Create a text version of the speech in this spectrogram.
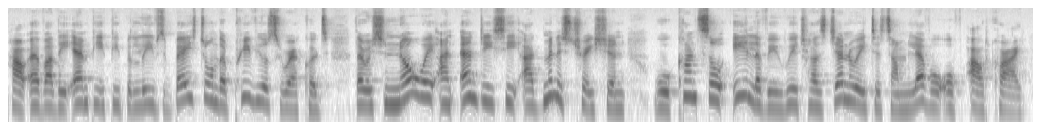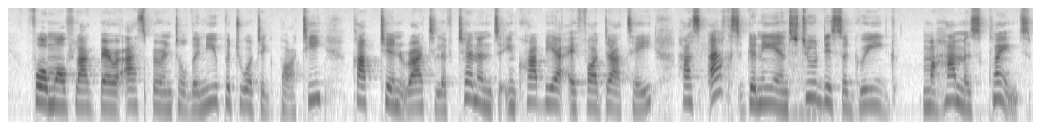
However, the NPP believes, based on the previous records, there is no way an NDC administration will cancel e levy, which has generated some level of outcry. Former flag bearer aspirant of the New Patriotic Party, Captain Right Lieutenant Nkrabeah Effah-Dartey, has asked Ghanaians to disagree Mahama's claims.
